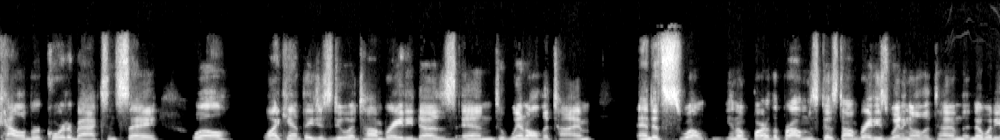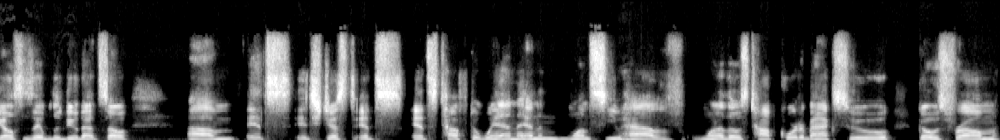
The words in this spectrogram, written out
caliber quarterbacks and say, well, why can't they just do what Tom Brady does mm-hmm. and win all the time? And it's well, you know, part of the problem is because Tom Brady's winning all the time that nobody else is able to do that. So um, it's it's just it's it's tough to win. And once you have one of those top quarterbacks who goes from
